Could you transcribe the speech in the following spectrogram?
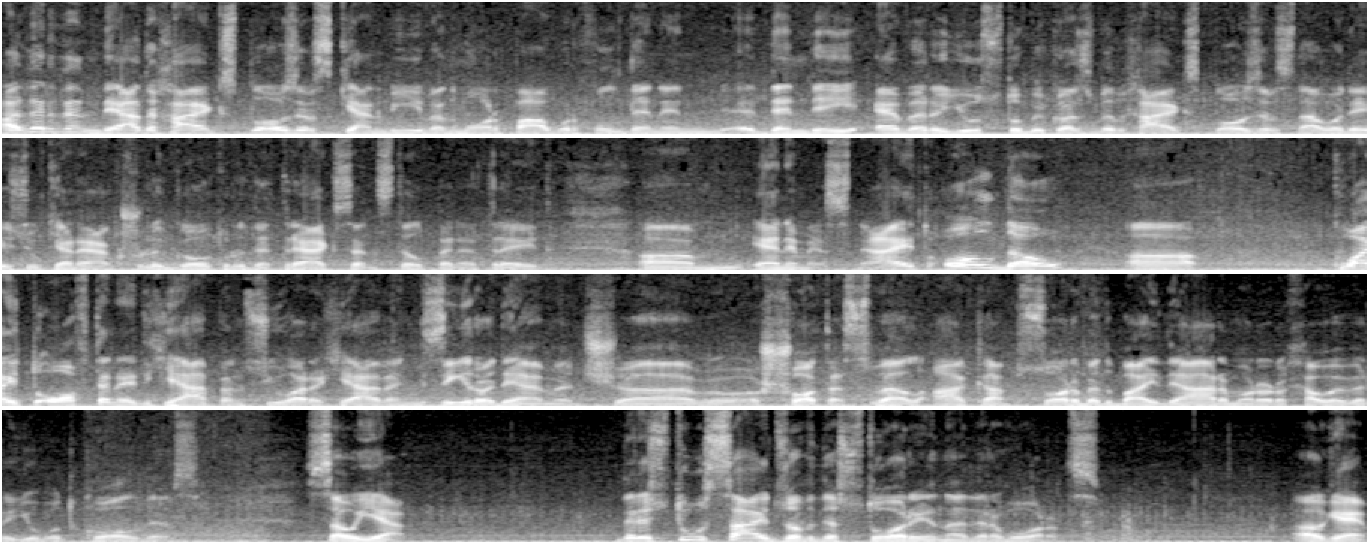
Other than that, high explosives can be even more powerful than in, than they ever used to because with high explosives nowadays you can actually go through the tracks and still penetrate um, enemies, right? Although uh, quite often it happens you are having zero damage uh, shot as well, AK absorbed by the armor or however you would call this. So yeah, there is two sides of the story in other words. Okay,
